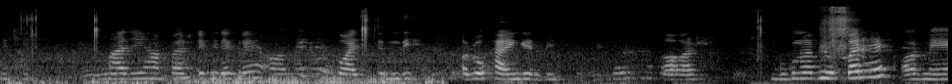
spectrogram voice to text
देखिए माँ जी यहाँ पर टीवी देख रहे हैं और मैंने उनको आइसक्रीम दी और वो खाएँगे अभी। और गुगनू अभी ऊपर है और मैं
